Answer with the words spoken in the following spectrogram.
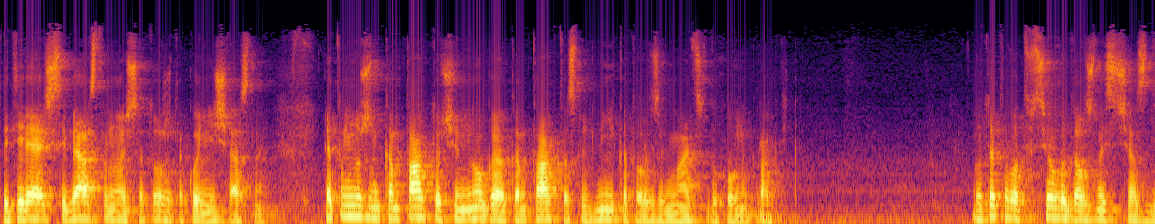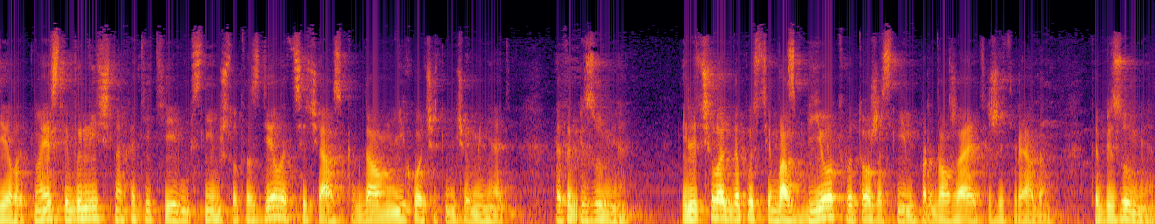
ты теряешь себя, становишься тоже такой несчастный. Этому нужен контакт, очень много контакта с людьми, которые занимаются духовной практикой. Вот это вот все вы должны сейчас сделать. Но если вы лично хотите с ним что-то сделать сейчас, когда он не хочет ничего менять, это безумие. Или человек, допустим, вас бьет, вы тоже с ним продолжаете жить рядом. Это безумие.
